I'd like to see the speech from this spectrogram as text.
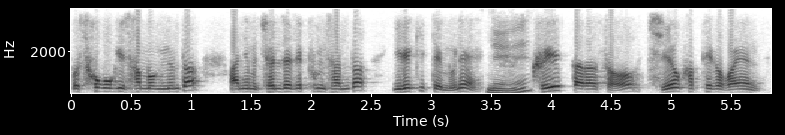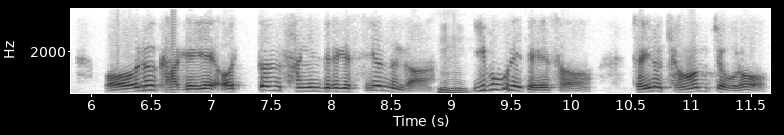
뭐 소고기 사 먹는다 아니면 전자제품 산다 이랬기 때문에 네. 그에 따라서 지역 화폐가 과연 어느 가게에 어떤 상인들에게 쓰였는가 음흠. 이 부분에 대해서 저희는 경험적으로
